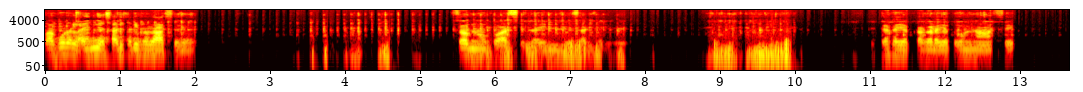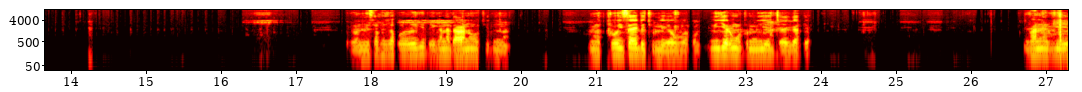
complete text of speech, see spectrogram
পাকুড়ে লাইন দিয়ে সারি সারি ভাবে আসছে দেখো। সব নৌকো আসছে লাইন দিয়ে সারি সারি দেখা যাক কাকারা যতক্ষণ না আসছে। এবার নেশা ফেশা করে রয়েছি তো এখানে দাঁড়ানো উচিত না। আমি একটু ওই সাইডে চলে যাব এখন, নিজের মতন, নিজের জায়গাতে। ওখানে গিয়ে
